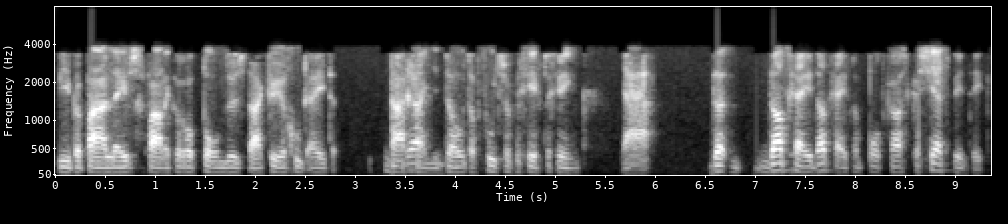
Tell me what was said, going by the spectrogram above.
Die hebben een paar levensgevaarlijke rotondes, daar kun je goed eten. Daar ja. ga je dood op voedselvergiftiging. Ja, dat, dat, geeft, dat geeft een podcast cassette, vind ik.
